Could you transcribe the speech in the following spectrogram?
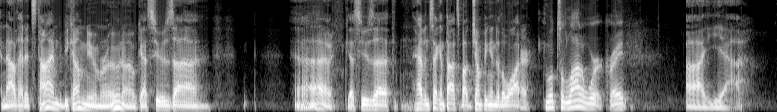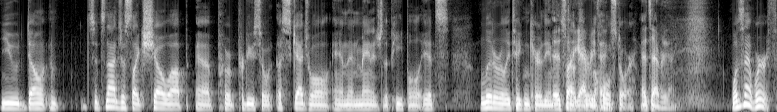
And now that it's time to become numero uno, guess who's uh, uh guess who's uh having second thoughts about jumping into the water? Well, it's a lot of work, right? Uh yeah. You don't. It's, it's not just like show up, uh, pr- produce a, a schedule, and then manage the people. It's literally taking care of the It's infrastructure like everything. the whole store. It's everything. What's that worth?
